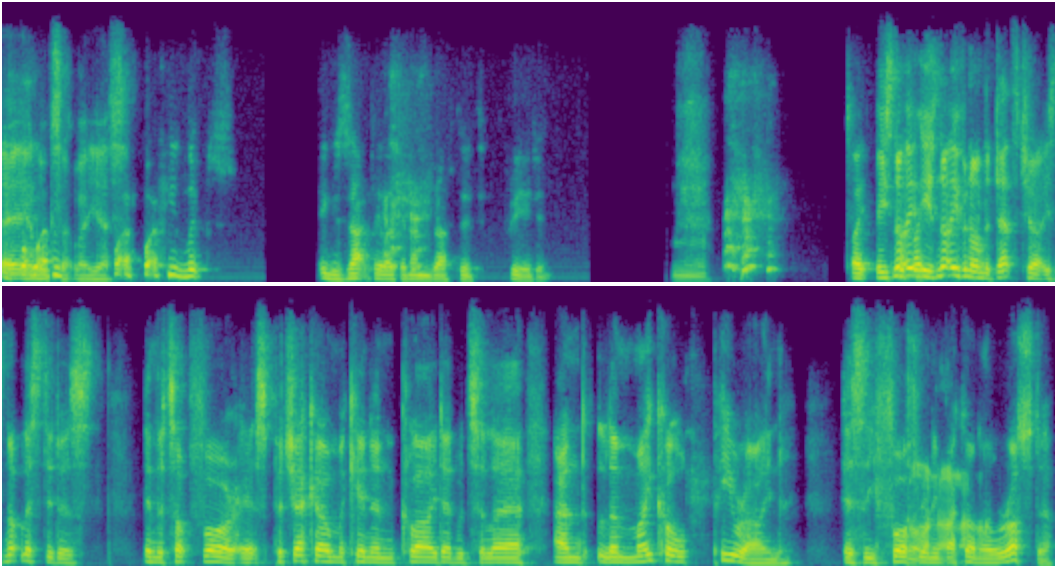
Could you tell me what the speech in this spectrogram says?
it, What- it looks he- that way. Yes. What if what if he looks exactly like an undrafted free agent? Mm. Like He's not. like- He's not even on the depth chart. He's not listed as in the top four. It's Pacheco, McKinnon, Clyde, Edwards-Helaire, and La'Mical Perine is the fourth Oh, running no, back no, on no. our roster.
